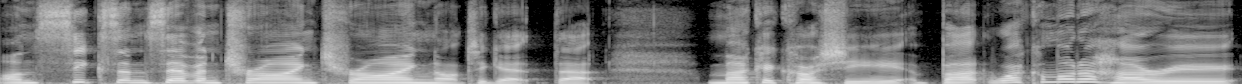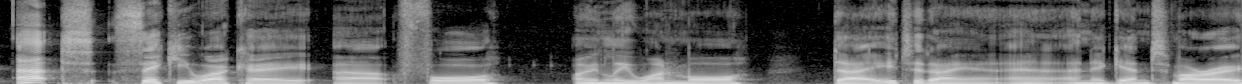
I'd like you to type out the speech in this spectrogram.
on six and seven, trying, trying not to get that Makekoshi, but Wakamoto Haru at Sekiwake uh, for only one more day today and, and again tomorrow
